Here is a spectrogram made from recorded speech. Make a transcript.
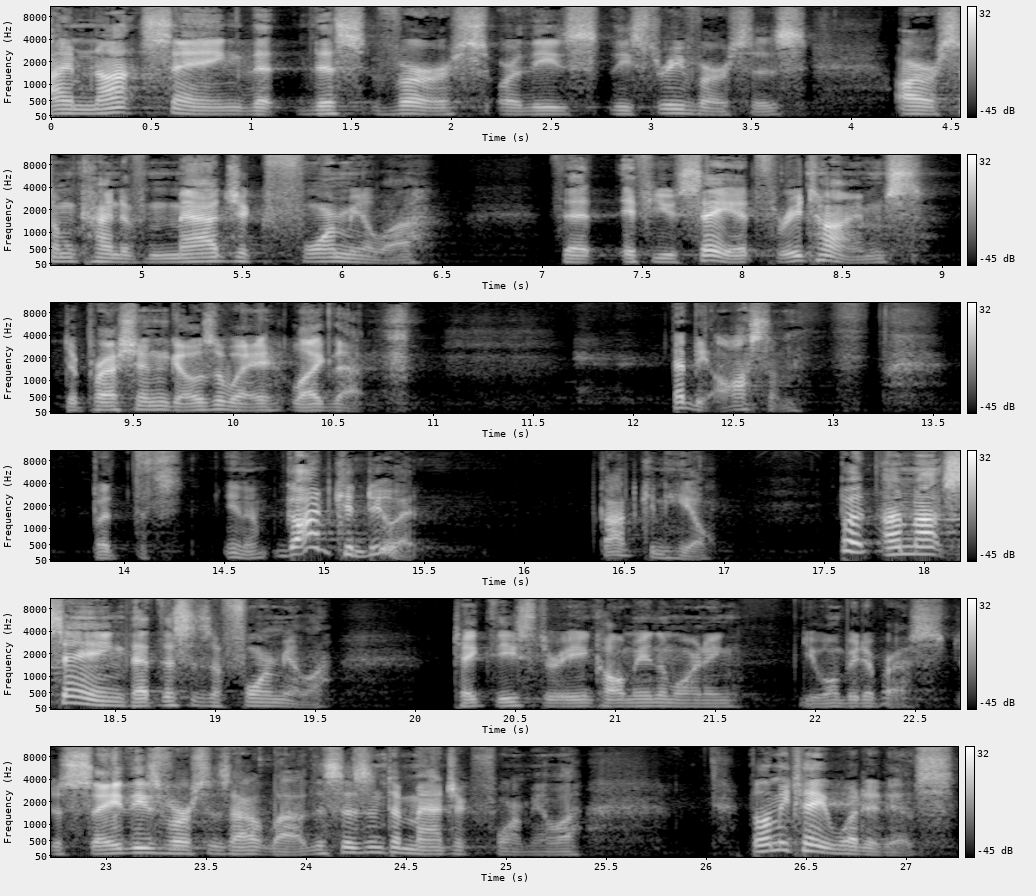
I'm not saying that this verse or these, these three verses are some kind of magic formula that if you say it three times, depression goes away like that. That'd be awesome. But, this, you know, God can do it, God can heal. But I'm not saying that this is a formula. Take these three and call me in the morning. You won't be depressed. Just say these verses out loud. This isn't a magic formula. But let me tell you what it is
